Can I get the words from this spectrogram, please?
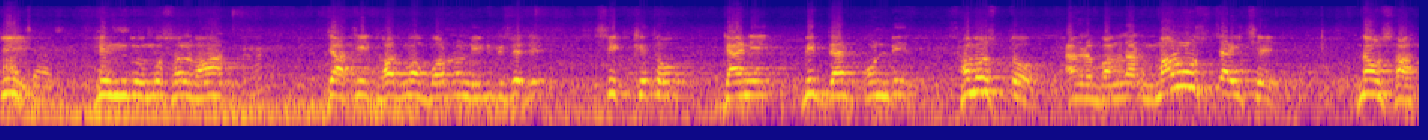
কি? আচ্ছা, আচ্ছা। হিন্দু মুসলমান জাতি ধর্ম বর্ণ নির্বিশেষে শিক্ষিত জ্ঞানী বিদ্যান পণ্ডিত সমস্ত এখন বাংলার মানুষ চাইছে নৌসাদ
